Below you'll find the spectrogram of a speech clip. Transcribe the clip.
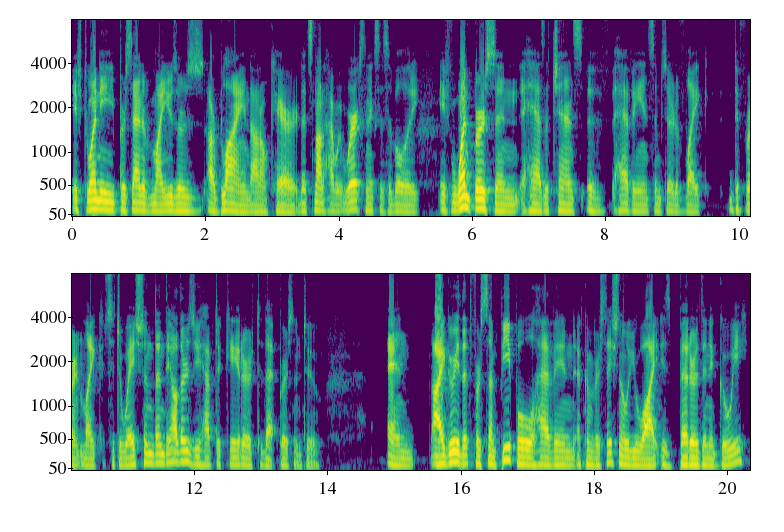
if 20% of my users are blind, I don't care. That's not how it works in accessibility. If one person has a chance of having some sort of like different like situation than the others, you have to cater to that person too. And I agree that for some people, having a conversational UI is better than a GUI.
